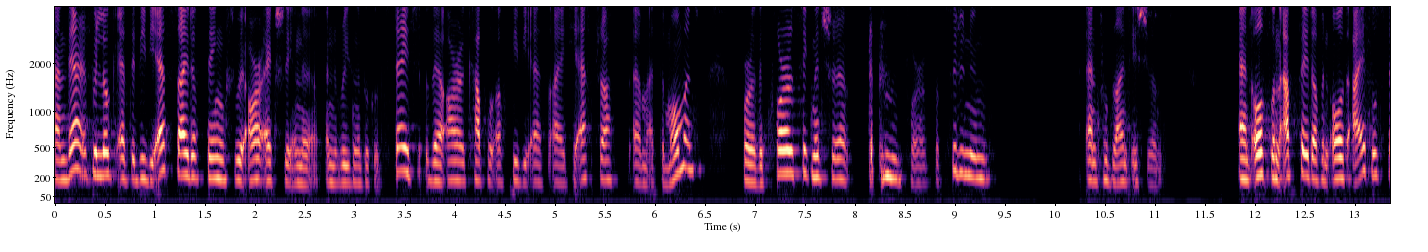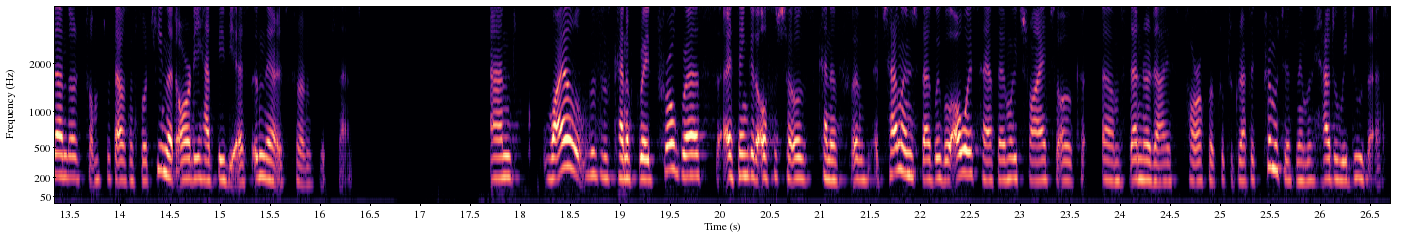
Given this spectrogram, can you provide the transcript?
And there, if we look at the BBS side of things, we are actually in a, in a reasonably good state. There are a couple of BBS IETF drafts um, at the moment for the core signature, for pseudonyms, and for blind issuance. And also an update of an old ISO standard from 2014 that already had BBS in there is currently planned. And while this is kind of great progress, I think it also shows kind of um, a challenge that we will always have when we try to um, standardize powerful cryptographic primitives, namely, how do we do that?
